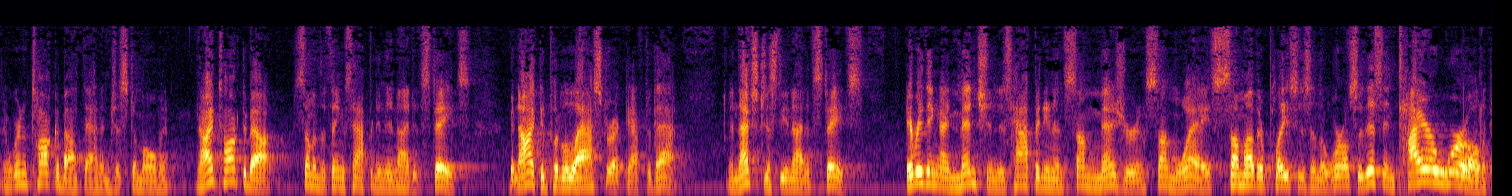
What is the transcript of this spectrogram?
And we're going to talk about that in just a moment. Now, I talked about some of the things happening in the United States, but now I could put a little asterisk after that. And that's just the United States. Everything I mentioned is happening in some measure, in some way, some other places in the world. So this entire world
